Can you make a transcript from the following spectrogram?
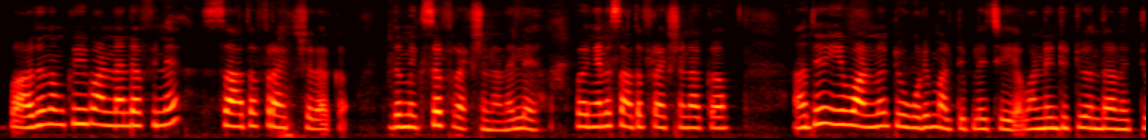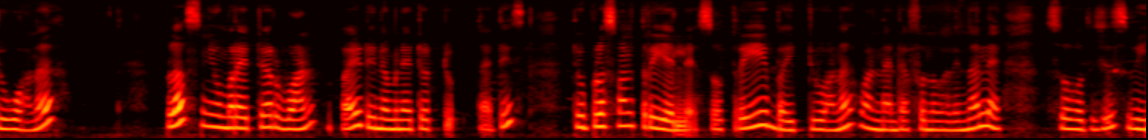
അപ്പോൾ ആദ്യം നമുക്ക് ഈ വൺ ആൻഡ് ഹാഫിനെ സാധാ ഫ്രാക്ഷൻ ആക്കാം. ഇത് മിക്സഡ് ഫ്രാക്ഷൻ ആണ് അല്ലേ? അപ്പോൾ എങ്ങനെ സാധാ ഫ്രാക്ഷൻ ആക്കാം? ആദ്യം ഈ വണ്ണും ടു കൂടി മൾട്ടിപ്ലൈ ചെയ്യുക വൺ ഇന്റു ടു എന്താണ്? ടു ആണ്. Plus numerator one by denominator two that is two plus one three അല്ലേ? സോ ത്രീ ബൈ ടു ആണ് വൺ ആൻഡ് എഫ് എന്ന് പറയുന്നത് അല്ലേ? So this is v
